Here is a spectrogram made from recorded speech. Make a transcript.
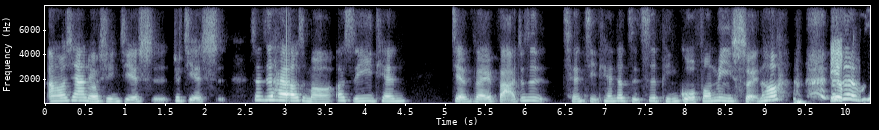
然后现在流行节食就节食。甚至还有什么二十一天减肥法，就是前几天就只吃苹果蜂蜜水，然后 真的不是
